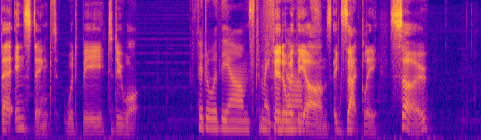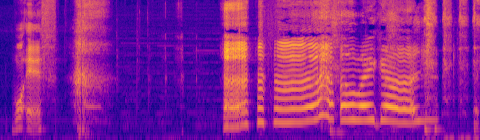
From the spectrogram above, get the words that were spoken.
their instinct would be to do what? Fiddle with the arms to make. Fiddle with the arms, exactly. So, what if oh my gosh.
